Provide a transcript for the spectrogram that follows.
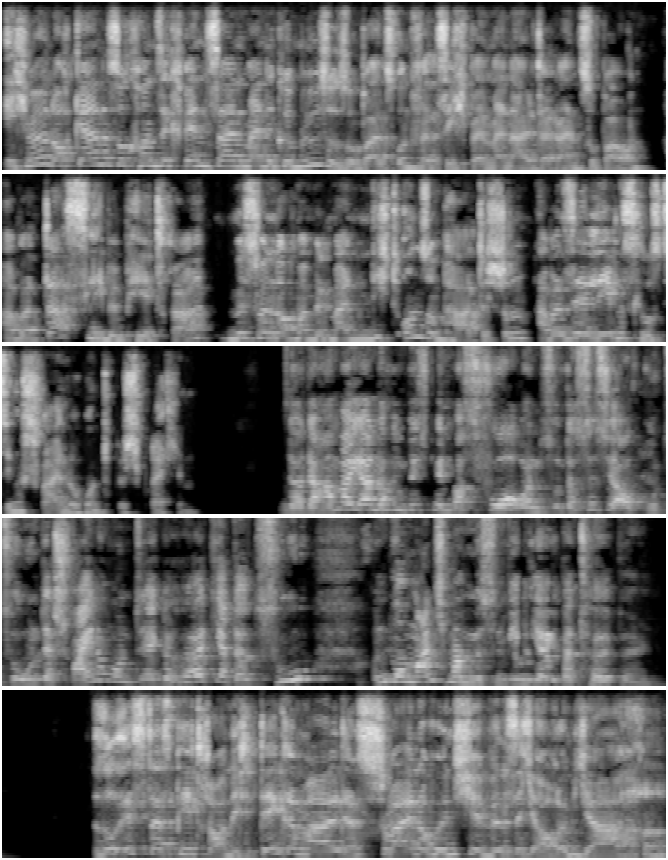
Ich würde auch gerne so konsequent sein, meine Gemüsesuppe als unverzichtbar in meinen Alltag einzubauen. Aber das, liebe Petra, müssen wir nochmal mit meinem nicht unsympathischen, aber sehr lebenslustigen Schweinehund besprechen. Ja, da haben wir ja noch ein bisschen was vor uns und das ist ja auch gut so. Und der Schweinehund, der gehört ja dazu und nur manchmal müssen wir ihn ja übertölpeln. So ist das, Petra. Und ich denke mal, das Schweinehündchen wird sich auch im Jahr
